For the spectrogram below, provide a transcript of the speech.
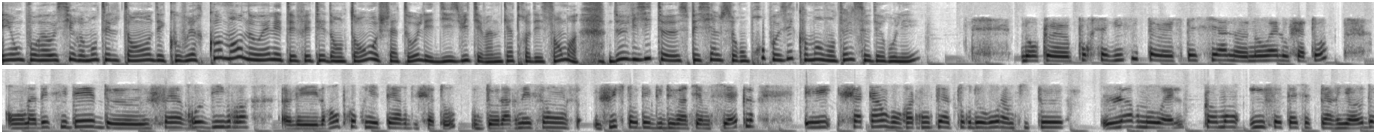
Et on pourra aussi remonter le temps, découvrir comment Noël était fêté d'antan au château les 18 et 24 décembre. Deux visites spéciales seront proposées. Comment vont-elles se dérouler? Donc euh, pour ces visites euh, spéciales euh, Noël au château, on a décidé de faire revivre les grands propriétaires du château de la Renaissance jusqu'au début du XXe siècle. Et chacun va raconter à tour de rôle un petit peu leur Noël, comment ils fêtaient cette période,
